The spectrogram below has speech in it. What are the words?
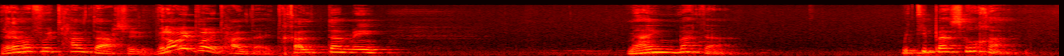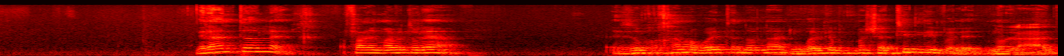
תראה מאיפה התחלת, אח שלי. ולא מפה התחלת, התחלת מ... מאין באת? מטיפה סרוחה. ולאן אתה הולך? עפר עם מוות עולה. איזה חכם רואה את הנולד, הוא רואה גם את מה שעתיד להיוולד. נולד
